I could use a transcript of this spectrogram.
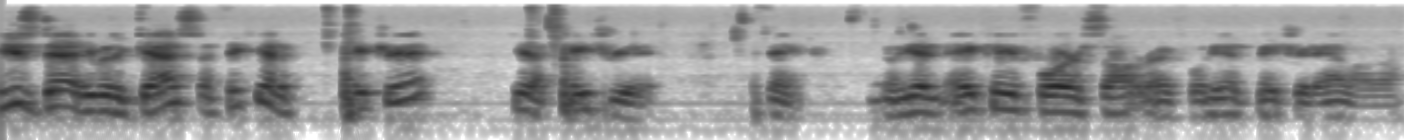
He's dead. He was a guest. I think he had a Patriot. He had a Patriot. I think. No, he had an AK-4 assault rifle. He had Patriot ammo though.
